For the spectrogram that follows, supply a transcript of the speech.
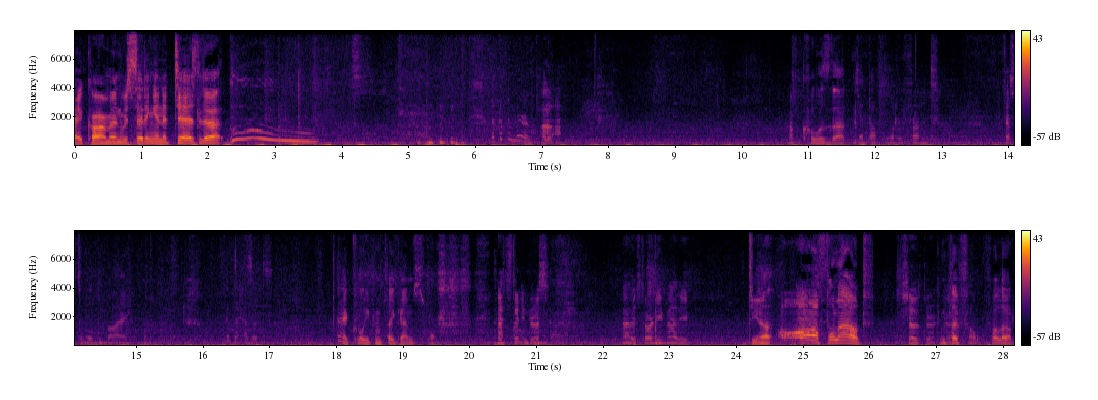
Hey, Carmen, we're sitting in a Tesla. Ooh. Look at the mirror. How cool is that? Get off waterfront. Festival Dubai. Look at the hazards. Hey, cool, you can play games as well. That's dangerous. Oh, Stardew oh, Valley. Do you know? Oh, Fallout! Shelter. You can yeah. play fall, Fallout.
